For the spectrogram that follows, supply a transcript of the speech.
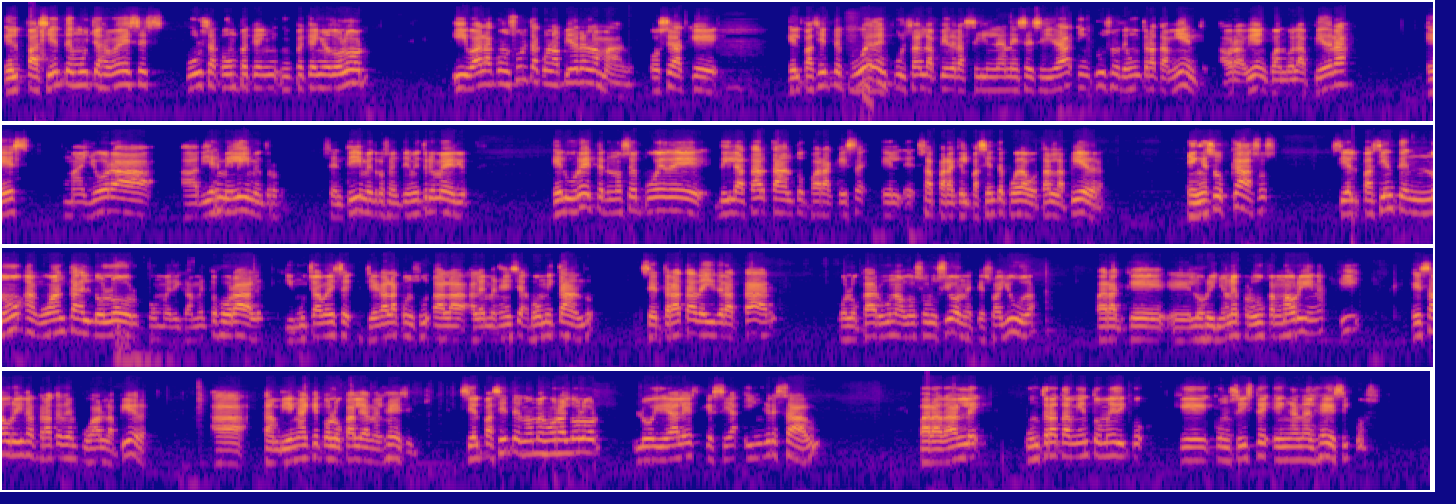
El paciente muchas veces pulsa con un pequeño, dolor y va a la consulta con la piedra en la mano. O sea que el paciente puede expulsar la piedra sin la necesidad incluso de un tratamiento. Ahora bien, cuando la piedra es mayor a, 10 milímetros, centímetros, centímetro y medio, el uréter no se puede dilatar tanto para que, el, para que el paciente pueda botar la piedra. En esos casos, si el paciente no aguanta el dolor con medicamentos orales y muchas veces llega a la, emergencia vomitando, se trata de hidratar colocar una o dos soluciones, que eso ayuda para que eh, los riñones produzcan más orina y esa orina trate de empujar la piedra. Ah, también hay que colocarle analgésicos. Si el paciente no mejora el dolor, lo ideal es que sea ingresado para darle un tratamiento médico que consiste en analgésicos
